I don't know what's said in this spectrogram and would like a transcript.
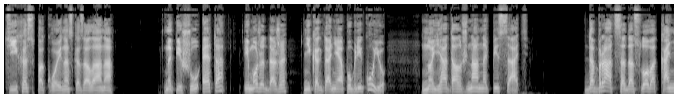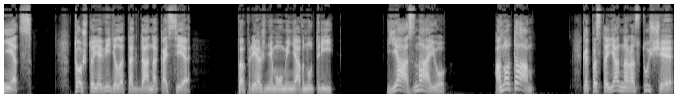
Тихо, спокойно сказала она. «Напишу это и, может, даже никогда не опубликую» но я должна написать. Добраться до слова «конец». То, что я видела тогда на косе, по-прежнему у меня внутри. Я знаю. Оно там, как постоянно растущая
